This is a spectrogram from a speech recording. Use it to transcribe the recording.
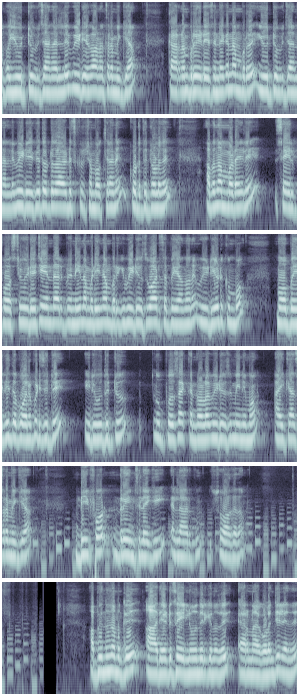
അപ്പോൾ യൂട്യൂബ് ചാനലിൽ വീഡിയോ കാണാൻ ശ്രമിക്കുക. കാരണം ബ്രീഡേഴ്സിന്റെ ഒക്കെ നമ്പർ യൂട്യൂബ് ചാനലിൽ വീഡിയോയ്ക്ക് തൊട്ട് താഴെ ഡിസ്ക്രിപ്ഷൻ ബോക്സിലാണ് കൊടുത്തിട്ടുള്ളത്. അപ്പോൾ നമ്മുടെ സെയിൽ പോസ്റ്റ് വീഡിയോ ചെയ്യാൻ താല്പര്യമുണ്ടെങ്കിൽ നമ്മുടെ ഈ നമ്പറിലേക്ക് വീഡിയോസ് വാട്സപ്പ് ചെയ്യാവുന്നതാണ് വീഡിയോ എടുക്കുമ്പോൾ മൊബൈൽ ഇതുപോലെ പിടിച്ചിട്ട് ഇരുപത് ടു മുപ്പത് സെക്കൻഡുള്ള വീഡിയോസ് മിനിമം അയക്കാൻ ശ്രമിക്കുക. ഡി ഫോർ ഡ്രീംസിലേക്ക് എല്ലാവർക്കും സ്വാഗതം. അപ്പോൾ ഇന്ന് നമുക്ക് ആദ്യമായിട്ട് സെയിലിന് വന്നിരിക്കുന്നത് എറണാകുളം ജില്ലയിൽ നിന്ന്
